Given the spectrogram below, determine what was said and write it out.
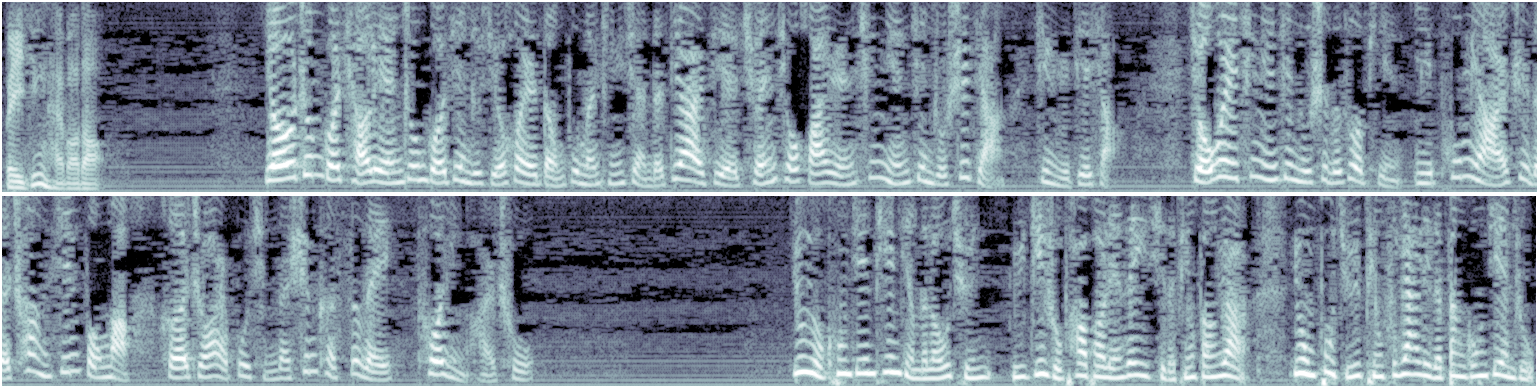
北京台报道。由中国侨联、中国建筑学会等部门评选的第二届全球华人青年建筑师奖近日揭晓，九位青年建筑师的作品以扑面而至的创新风貌和卓尔不群的深刻思维脱颖而出。拥有空间天井的楼群与金属泡泡连在一起的平房院，用布局平复压力的办公建筑。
